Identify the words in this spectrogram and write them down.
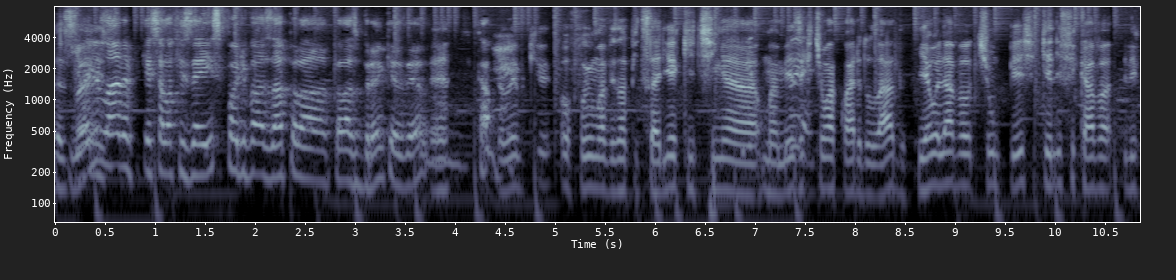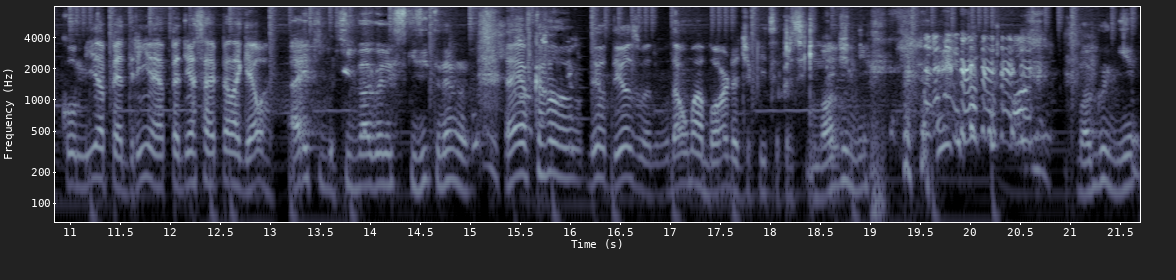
É E olha isso. lá, né? Porque se ela fizer isso, pode vazar pela, pelas brancas dela. É. Acabou. Eu lembro que eu fui uma vez na pizzaria que tinha uma mesa que tinha um aquário do lado. E eu olhava, tinha um peixe que ele ficava. Ele comia a pedrinha e a pedrinha saía pela guelra. Ai, que, que bagulho esquisito, né, mano? Aí eu ficava, meu Deus, mano, vou dar uma borda de pizza pra esse aqui. Mó peixe. agonia. Mó agonia.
